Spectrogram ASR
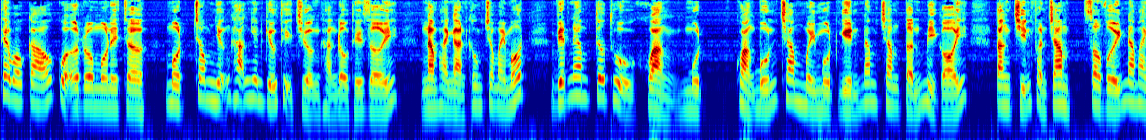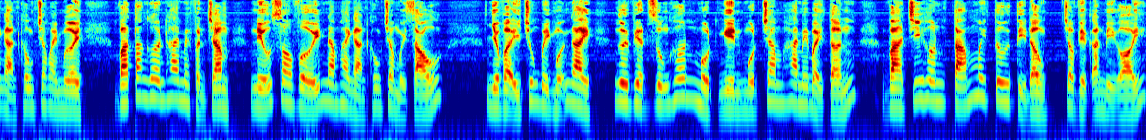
Theo báo cáo của Euromonitor, một trong những hãng nghiên cứu thị trường hàng đầu thế giới, năm 2021, Việt Nam tiêu thụ khoảng một khoảng 411.500 tấn mì gói, tăng 9% so với năm 2020 và tăng hơn 20% nếu so với năm 2016. Như vậy, trung bình mỗi ngày, người Việt dùng hơn 1.127 tấn và chi hơn 84 tỷ đồng cho việc ăn mì gói.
